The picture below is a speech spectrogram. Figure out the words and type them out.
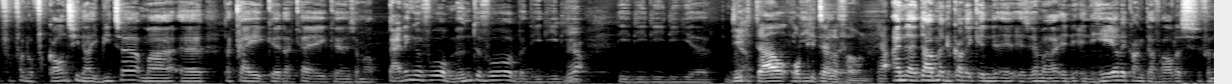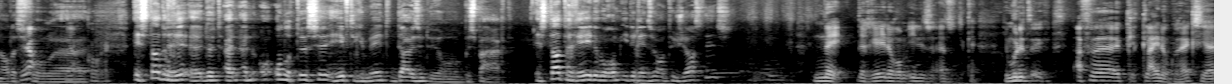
van op vakantie naar Ibiza, maar eh, daar krijg ik, daar krijg ik zeg maar penningen voor, munten voor. Die, die, die, Ja. die, die, die, die, eh, Digitaal ja, op je telefoon. Ja. En daarmee kan ik in, zeg maar, in, in Heerlen kan ik daar van alles, van alles Ja, voor. eh, ja, correct. is dat de de- en, en ondertussen heeft de gemeente 1000 euro bespaard. Is dat de reden waarom iedereen zo enthousiast is? Nee, de reden waarom iedereen... en- kijk, Je moet het... Even een kle- kleine correctie. Hè.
